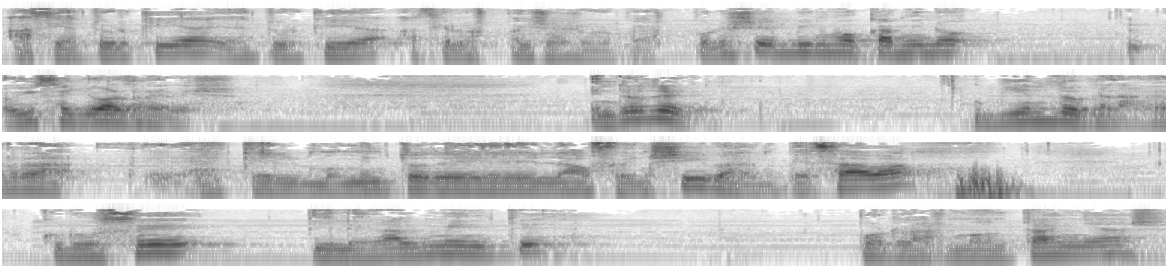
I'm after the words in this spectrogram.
hacia Turquía y de Turquía hacia los países europeos. Por ese mismo camino lo hice yo al revés. Entonces, viendo que la guerra, eh, que el momento de la ofensiva empezaba, crucé ilegalmente por las montañas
